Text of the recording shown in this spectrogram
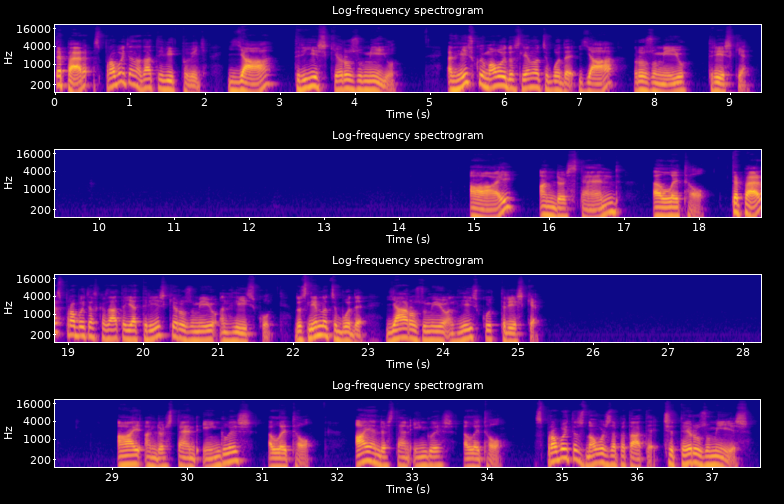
Тепер спробуйте надати відповідь. Я трішки розумію. Англійською мовою дослівно це буде Я розумію трішки. I understand a little. Тепер спробуйте сказати Я трішки розумію англійську. Дослівно це буде Я розумію англійську трішки. I understand English a little. I understand English a little. Спробуйте знову ж запитати, чи ти розумієш?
